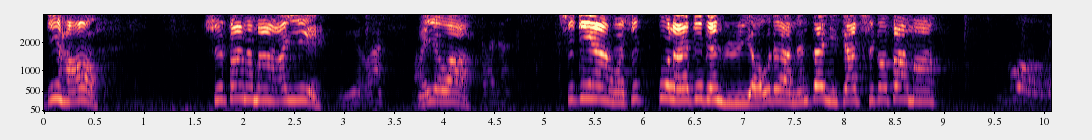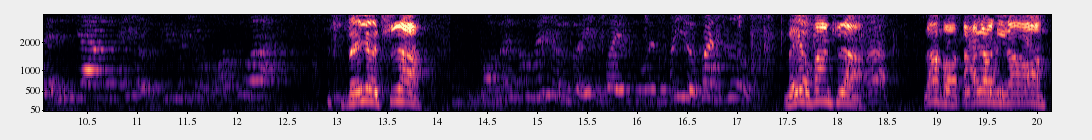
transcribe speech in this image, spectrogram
你好，吃饭了吗，阿姨？没有啊，没有啊。是这样，我是过来这边旅游的，能在你家吃个饭吗？我们家都没有吃，没有活做啊，没有吃啊，我们都没有没没没没有饭吃。没有饭吃啊。啊，那好，打扰你了啊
